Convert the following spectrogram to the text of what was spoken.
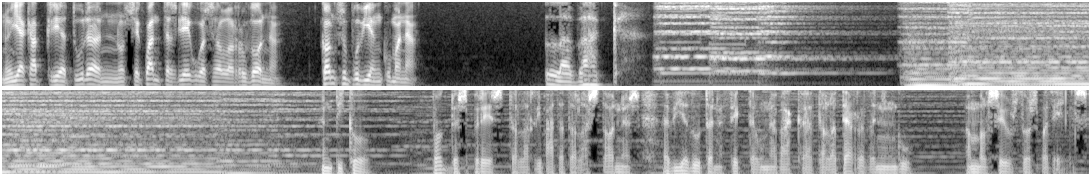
No hi ha cap criatura en no sé quantes llegües a la rodona. Com s'ho podia encomanar? La vaca. En Picó, poc després de l'arribada de les dones, havia dut en efecte una vaca de la terra de ningú, amb els seus dos vedells.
